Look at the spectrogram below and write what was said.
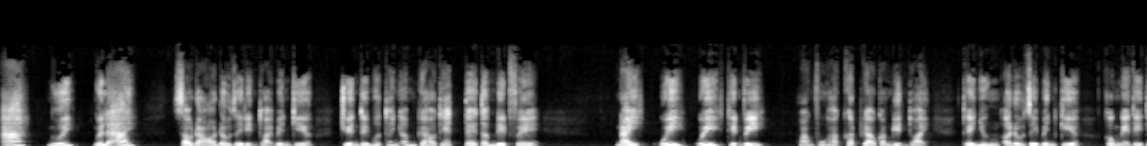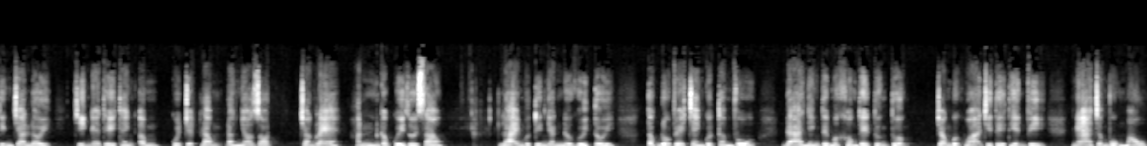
a ngươi, ngươi là ai? Sau đó đầu dây điện thoại bên kia Truyền tới một thanh âm gào thét tê tâm liệt phế. Này, uy, uy, thiện vị! Hoàng Phủ Hắc gắt gao cầm điện thoại. Thế nhưng ở đầu dây bên kia, Không nghe thấy tiếng trả lời, Chỉ nghe thấy thanh âm của chất lỏng đang nhỏ giọt. Chẳng lẽ hắn gặp quỷ rồi sao? Lại một tin nhắn nữa gửi tới. Tốc độ vẽ tranh của Thâm Vũ Đã nhanh tới mức không thể tưởng tượng. Trong bức họa chỉ thấy thiện vị, Ngã trong vũng máu,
